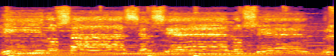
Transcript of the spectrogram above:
unidos hacia el cielo siempre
